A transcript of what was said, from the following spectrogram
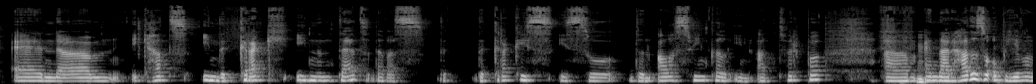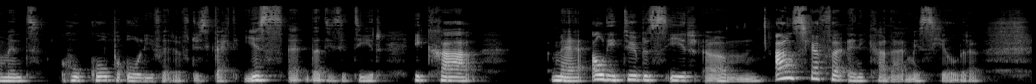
En um, ik had in de krak in een tijd, dat was, de, de krak is, is zo de alleswinkel in Antwerpen. Um, en daar hadden ze op een gegeven moment goedkope olieverf. Dus ik dacht, yes, hè, dat is het hier. Ik ga mij al die tubes hier um, aanschaffen en ik ga daarmee schilderen.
